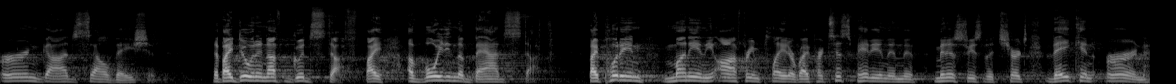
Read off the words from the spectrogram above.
earn God's salvation. That by doing enough good stuff, by avoiding the bad stuff, by putting money in the offering plate or by participating in the ministries of the church, they can earn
